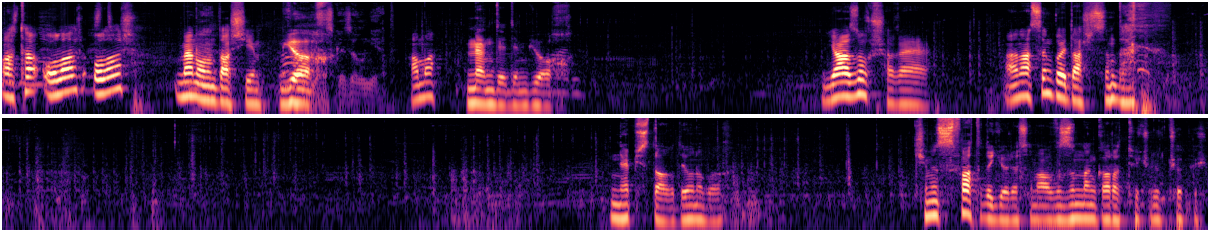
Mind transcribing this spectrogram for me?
Ata olar, olar. Mən onu daşıyım. Yox. Amma mən dedim yox. Yazıq uşaq hə. Anasını qoy daşısın da. Nə pis dağdır ona bax. Kimin sıfatı da görəsən ağzından qara tökülür köpük.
